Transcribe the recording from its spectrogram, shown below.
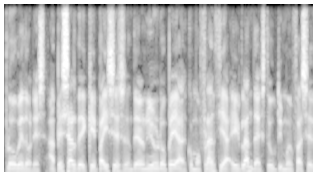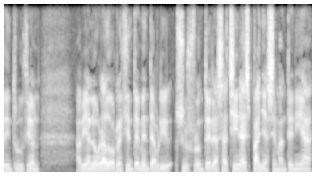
proveedores. A pesar de que países de la Unión Europea como Francia e Irlanda, este último en fase de introducción, habían logrado recientemente abrir sus fronteras a China, España se mantenía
